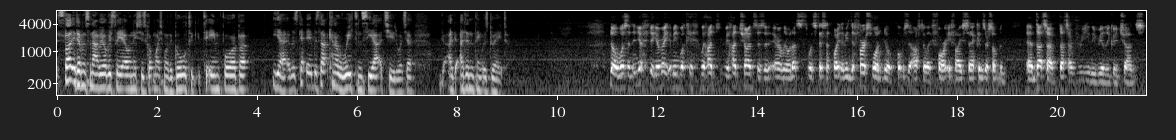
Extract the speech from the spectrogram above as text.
slightly different scenario. Obviously, Elyounoussi's got much more the goal to, to aim for, but yeah, it was it was that kind of wait and see attitude, which I, I, I didn't think was great. No, it wasn't. And you're, you're right. I mean, we had we had chances early on. That's what's disappointing. I mean, the first one, no, what was it after like 45 seconds or something? Um, that's a that's a really really good chance.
